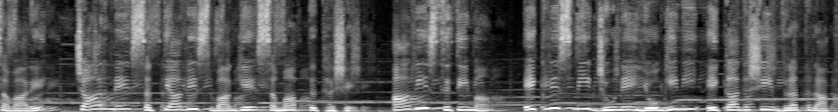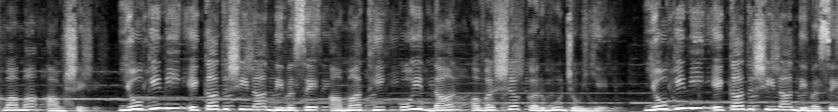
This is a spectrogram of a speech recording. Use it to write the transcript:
સવારે ચાર ને સત્યાવીસ વાગ્યે સમાપ્ત થશે. આવી સ્થિતિમાં એકવીસમી જૂને યોગીની એકાદશી વ્રત રાખવામાં આવશે. યોગીની એકાદશીના દિવસે આમાંથી કોઈ દાન અવશ્ય કરવું જોઈએ. યોગીની એકાદશીના દિવસે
